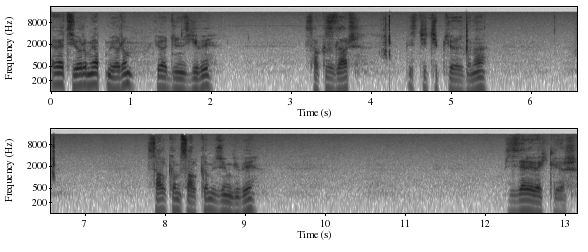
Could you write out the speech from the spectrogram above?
Evet yorum yapmıyorum. Gördüğünüz gibi sakızlar. Biz çiçip diyoruz buna. Salkım salkım üzüm gibi. Bizlere bekliyor.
